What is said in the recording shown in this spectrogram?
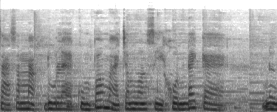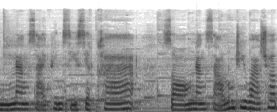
สาสมัครดูแลกลุ่มเป้าหมายจำนวน 4 คนได้แก่ 1. นางสายพินสีเสียดค้า 2. นางสาวลุงทิวาชอบ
